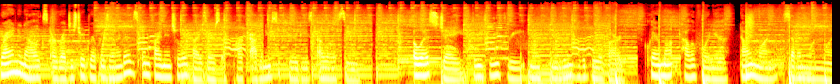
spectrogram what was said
Ryan and Alex are registered representatives and financial advisors of Park Avenue Securities LLC. OSJ 333 North Indian Hill Boulevard, Claremont, California 91711.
